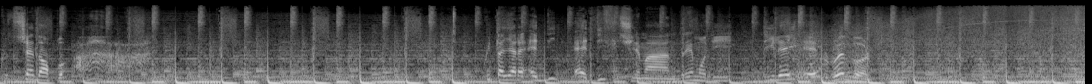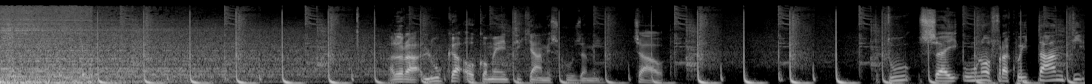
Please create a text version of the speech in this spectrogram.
Cosa c'è dopo? Ah! Qui tagliare è, di- è difficile, ma andremo di delay e reverb. Allora, Luca o come ti chiami, scusami. Ciao. Tu sei uno fra quei tanti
